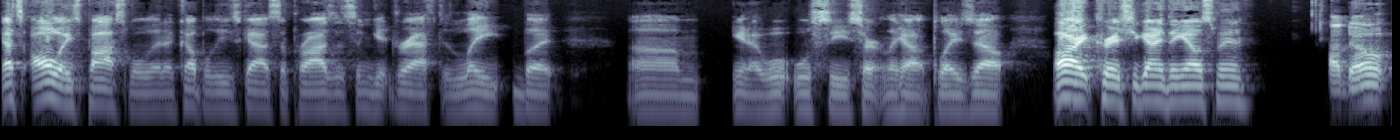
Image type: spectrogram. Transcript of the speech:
that's always possible that a couple of these guys surprise us and get drafted late. But um, you know, we'll, we'll see certainly how it plays out. All right, Chris, you got anything else, man? I don't.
